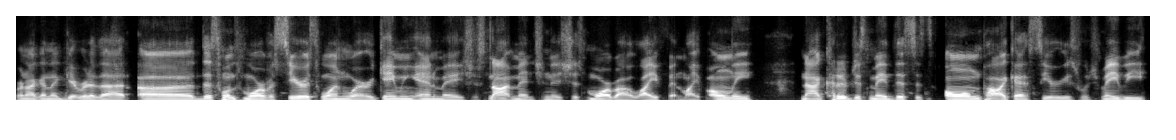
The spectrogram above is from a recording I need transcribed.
We're not gonna get rid of that. Uh, this one's more of a serious one where gaming anime is just not mentioned. It's just more about life and life only. Now, I could have just made this its own podcast series, which maybe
